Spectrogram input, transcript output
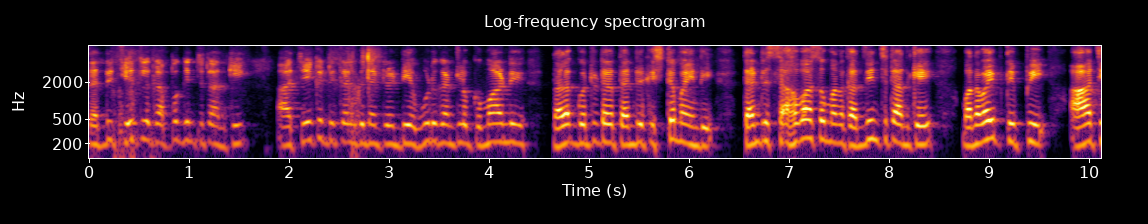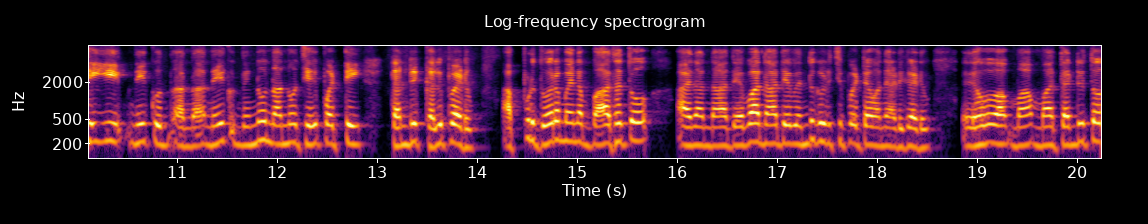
తండ్రి చేతులకు అప్పగించడానికి ఆ చీకటి కలిగినటువంటి మూడు గంటలు కుమారుడిని నలగొట్టుట తండ్రికి ఇష్టమైంది. తండ్రి సహవాసం మనకు అందించడానికే మన వైపు తిప్పి ఆ చెయ్యి నీకు నీకు నిన్ను నన్ను చేపట్టి తండ్రి కలిపాడు. అప్పుడు దూరమైన బాధతో ఆయన నా దేవా నా దేవ ఎందుకు విడిచిపెట్టామని అడిగాడు. మా మా తండ్రితో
